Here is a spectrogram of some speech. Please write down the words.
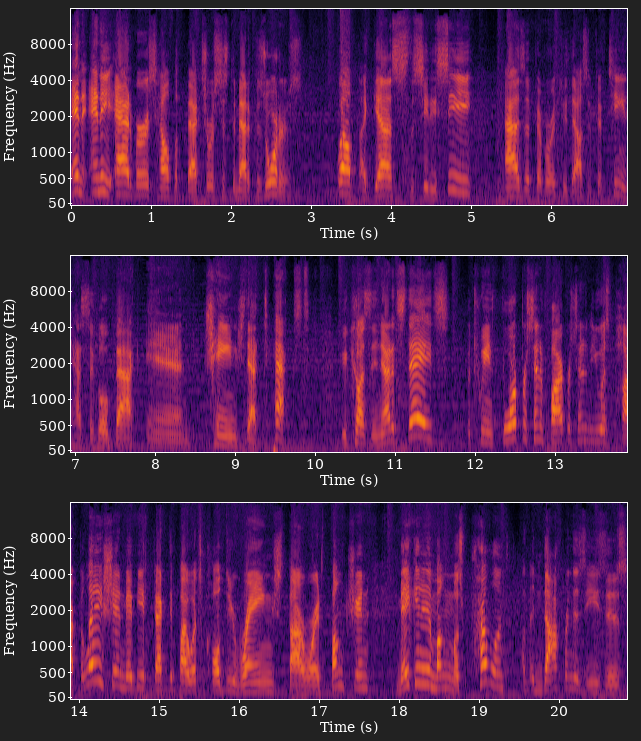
and any adverse health effects or systematic disorders. Well, I guess the CDC as of February 2015, has to go back and change that text. Because the United States, between 4% and 5% of the US population may be affected by what's called deranged thyroid function, making it among the most prevalent of endocrine diseases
